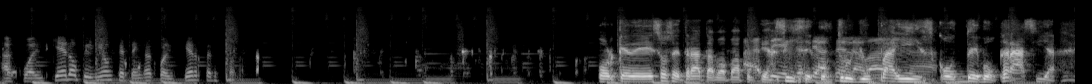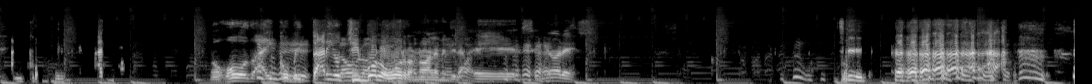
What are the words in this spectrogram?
a cualquier opinión que tenga cualquier persona. Porque de eso se trata, papá, porque Así se construye un país con democracia y con... No joda, y comentarios chimbo lo borro. no vale, me mentira. Eh, señores. Sí.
